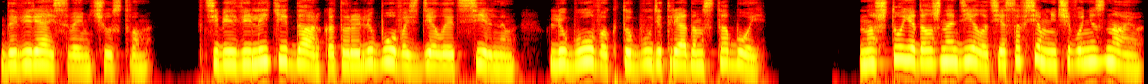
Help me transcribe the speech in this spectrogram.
Доверяй своим чувствам. В тебе великий дар, который любого сделает сильным, любого, кто будет рядом с тобой. Но что я должна делать? Я совсем ничего не знаю.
